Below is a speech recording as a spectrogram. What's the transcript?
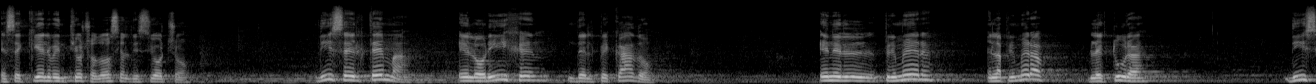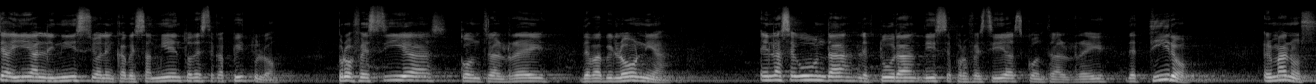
Ezequiel 28, 12 al 18, dice el tema, el origen del pecado. En, el primer, en la primera lectura, dice ahí al inicio, al encabezamiento de este capítulo, profecías contra el rey de Babilonia. En la segunda lectura dice profecías contra el rey de Tiro. Hermanos,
